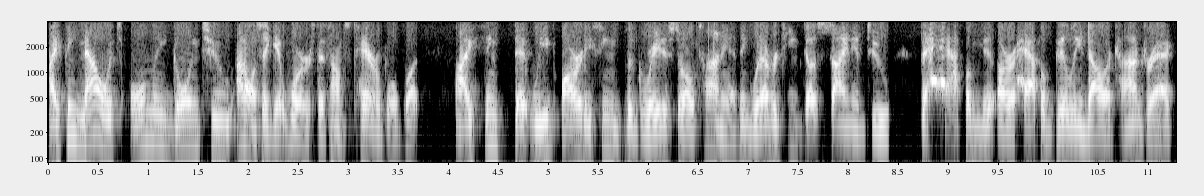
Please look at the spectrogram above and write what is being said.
I think now it's only going to I don't want to say get worse. That sounds terrible, but I think that we've already seen the greatest of Ohtani. I think whatever team does sign him to the half a mil, or half a billion dollar contract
